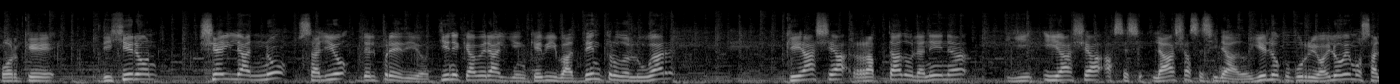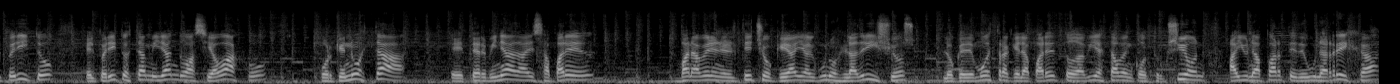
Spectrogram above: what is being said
porque dijeron Sheila no salió del predio. Tiene que haber alguien que viva dentro del lugar que haya raptado la nena y, haya la haya asesinado. Y es lo que ocurrió. Ahí lo vemos al perito. El perito está mirando hacia abajo porque no está eh, terminada esa pared. Van a ver en el techo que hay algunos ladrillos, lo que demuestra que la pared todavía estaba en construcción. Hay una parte de una reja.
